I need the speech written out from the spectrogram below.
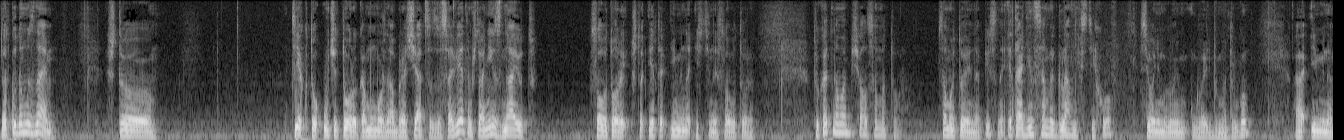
Но откуда мы знаем, что те, кто учит Тору, кому можно обращаться за советом, что они знают Слово Торы, что это именно истинное Слово Торы. Только это нам обещал сама Тора. В самой Торе написано. Это один из самых главных стихов. Сегодня мы говорим, говорить будем о другом. А именно,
